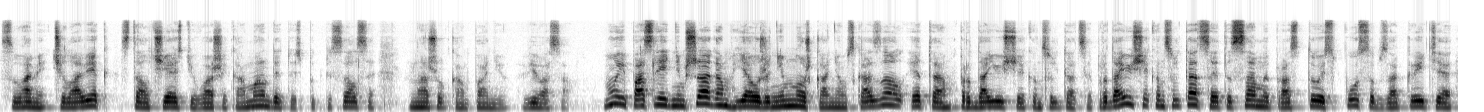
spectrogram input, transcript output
с вами человек стал частью вашей команды, то есть подписался в нашу компанию Vivasan. Ну и последним шагом, я уже немножко о нем сказал, это продающая консультация. Продающая консультация – это самый простой способ закрытия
